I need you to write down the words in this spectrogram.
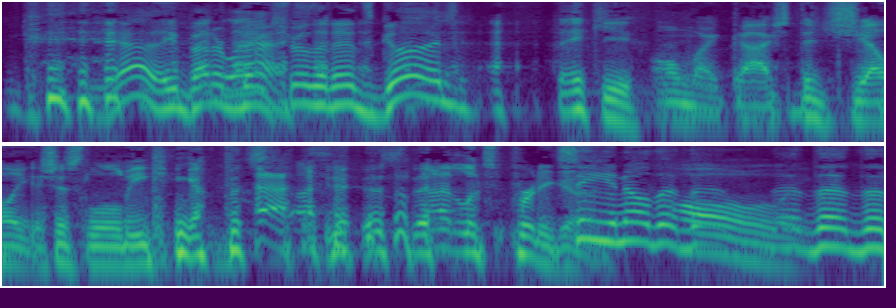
yeah, they better make sure that it's good. Thank you. Oh my gosh, the jelly is just leaking up the side. of this thing. That looks pretty good. See, you know the the, Holy- the, the, the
